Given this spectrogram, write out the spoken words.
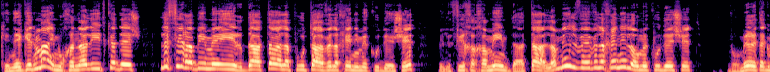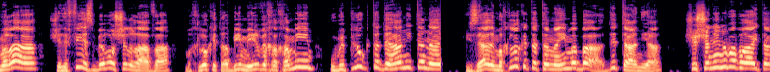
כנגד מה היא מוכנה להתקדש. לפי רבי מאיר דעתה על הפרוטה ולכן היא מקודשת, ולפי חכמים דעתה על המילווה ולכן היא לא מקודשת. ואומרת הגמרא שלפי הסברו של רבא, מחלוקת רבי מאיר וחכמים הוא בפלוגתא דהני תנאי. היא זהה למחלוקת התנאים הבאה, דתניא, ששנינו בברייתא.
